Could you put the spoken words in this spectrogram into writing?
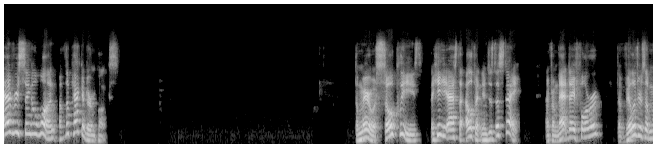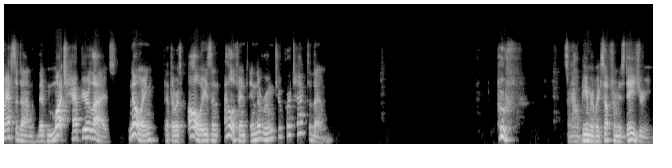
every single one of the pachyderm punks. The mayor was so pleased that he asked the elephant ninjas to stay. And from that day forward, the villagers of Macedon lived much happier lives, knowing that there was always an elephant in the room to protect them. Poof. So now Beamer wakes up from his daydream.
